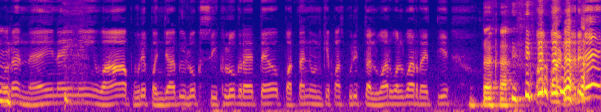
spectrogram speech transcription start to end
बोला नहीं नहीं नहीं वहाँ पूरे पंजाबी लोग सिख लोग रहते हैं पता नहीं उनके पास पूरी तलवार वलवार रहती है। पापा डर गए।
